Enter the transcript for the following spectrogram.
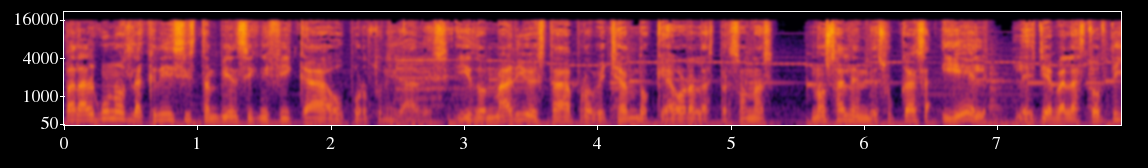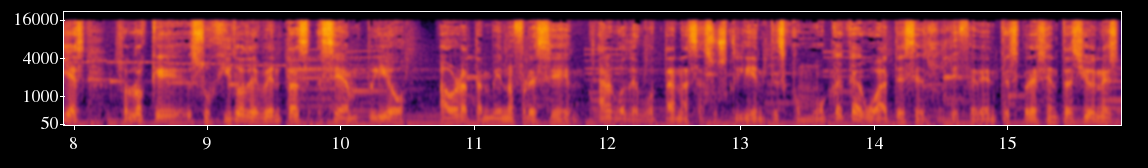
Para algunos la crisis también significa oportunidades y don Mario está aprovechando que ahora las personas no salen de su casa y él les lleva las tortillas, solo que su giro de ventas se amplió. Ahora también ofrece algo de botanas a sus clientes como cacahuates en sus diferentes presentaciones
